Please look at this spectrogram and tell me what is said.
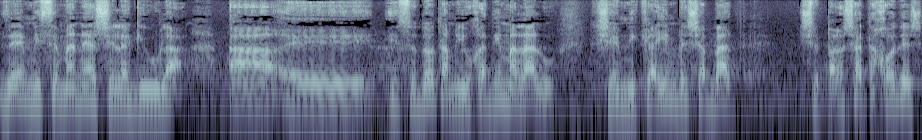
זה מסימניה של הגאולה. היסודות המיוחדים הללו, כשהם נקראים בשבת של פרשת החודש,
